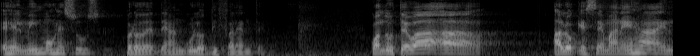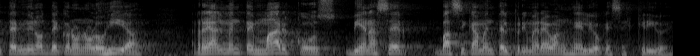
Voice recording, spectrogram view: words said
es el mismo Jesús, pero desde ángulos diferentes. Cuando usted va a, a lo que se maneja en términos de cronología, realmente Marcos viene a ser básicamente el primer evangelio que se escribe.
